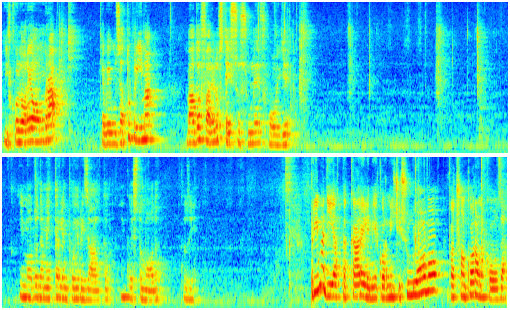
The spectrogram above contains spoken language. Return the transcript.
il colore ombra che avevo usato prima vado a fare lo stesso sulle foglie. In modo da metterle un po' in risalto in questo modo così Prima di attaccare le mie cornici sull'uovo faccio ancora una cosa.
